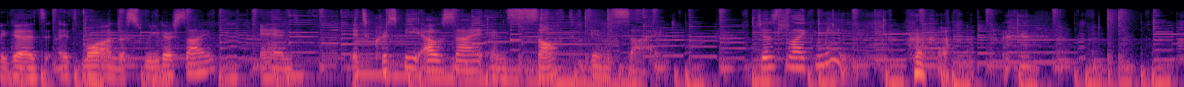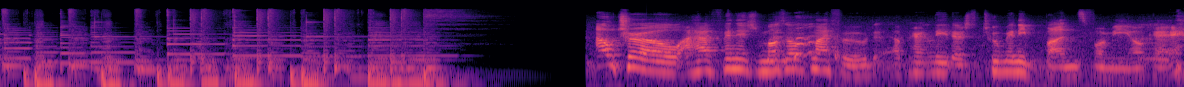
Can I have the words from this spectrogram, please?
because it's more on the sweeter side and it's crispy outside and soft inside. Just like me. Outro! I have finished most of my food. Apparently there's too many buns for me, okay?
